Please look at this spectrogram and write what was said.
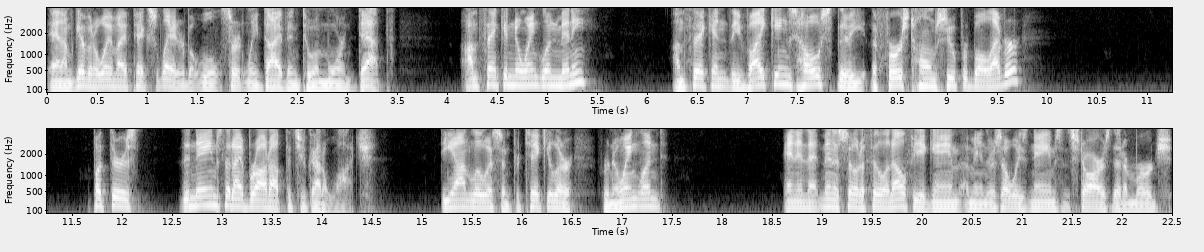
and I'm giving away my picks later, but we'll certainly dive into them more in depth. I'm thinking New England Mini. I'm thinking the Vikings host the, the first home Super Bowl ever. But there's the names that I brought up that you've got to watch. Dion Lewis, in particular, for New England. And in that Minnesota Philadelphia game, I mean, there's always names and stars that emerge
